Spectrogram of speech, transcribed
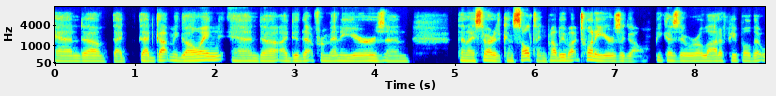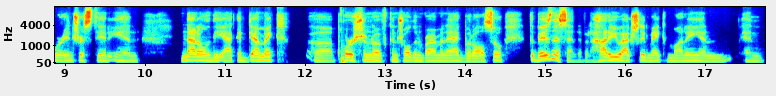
And um, that that got me going, and uh, I did that for many years. And then I started consulting probably about 20 years ago because there were a lot of people that were interested in not only the academic uh, portion of controlled environment ag, but also the business end of it. How do you actually make money and and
